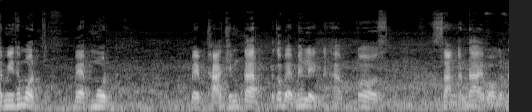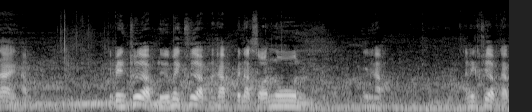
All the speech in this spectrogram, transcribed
ะมีทั้งหมดแบบหมุด แบบขาเข็มกลัด แล้วก็แบบแม่เหล็กนะครับ ก็สั่งกันได้บอกกันได้ครับ จะเป็นเคลือบหรือไม่เคลือบนะครับ เป็นอักษรนูนนี่นะครับ อันนี้เคลือบครับ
